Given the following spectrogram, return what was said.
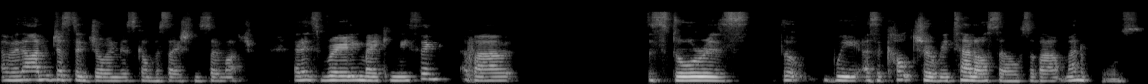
I mean, I'm just enjoying this conversation so much. And it's really making me think about the stories that we, as a culture, we tell ourselves about menopause.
